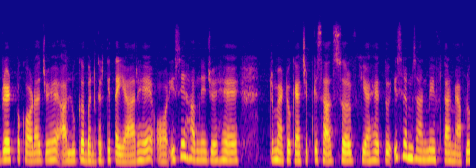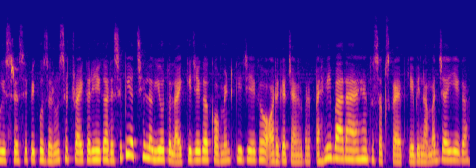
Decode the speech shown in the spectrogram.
ब्रेड पकौड़ा जो है आलू का बन करके तैयार है और इसे हमने जो है टोमेटो कैचअप के साथ सर्व किया है। तो इस रमज़ान में इफ्तार में आप लोग इस रेसिपी को ज़रूर से ट्राई करिएगा। रेसिपी अच्छी लगी हो तो लाइक कीजिएगा, कमेंट कीजिएगा और अगर चैनल पर पहली बार आए हैं तो सब्सक्राइब किए बिना मत जाइएगा।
